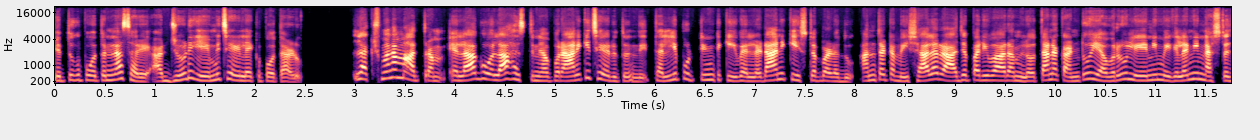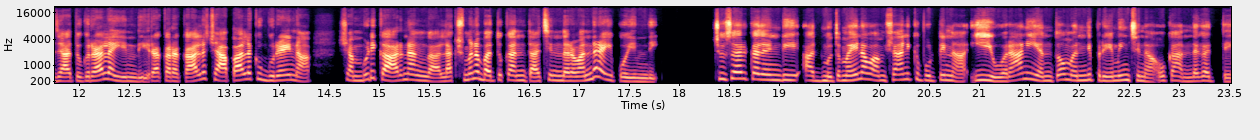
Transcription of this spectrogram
ఎత్తుకుపోతున్నా సరే అర్జునుడు ఏమీ చేయలేకపోతాడు. లక్ష్మణ మాత్రం ఎలాగోలా హస్తినాపురానికి చేరుతుంది. తల్లి పుట్టింటికి వెళ్ళడానికి ఇష్టపడదు. అంతట విశాల రాజపరివారంలో తనకంటూ ఎవరూ లేని మిగిలని నష్టజాతుకురాలయ్యింది. రకరకాల శాపాలకు గురైన శంభుడి కారణంగా లక్ష్మణ బతుకంతా చిందరవందరైపోయింది. చూశారు కదండి అద్భుతమైన వంశానికి పుట్టిన ఈ యువరాణి ఎంతో మంది ప్రేమించిన ఒక అందగత్తె.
